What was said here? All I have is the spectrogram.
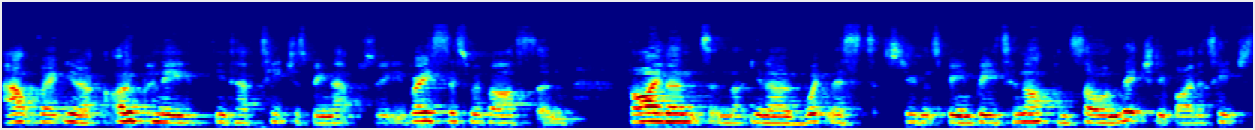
outright, you know, openly, you'd have teachers being absolutely racist with us and violent and, you know, witnessed students being beaten up and so on, literally by the teachers.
